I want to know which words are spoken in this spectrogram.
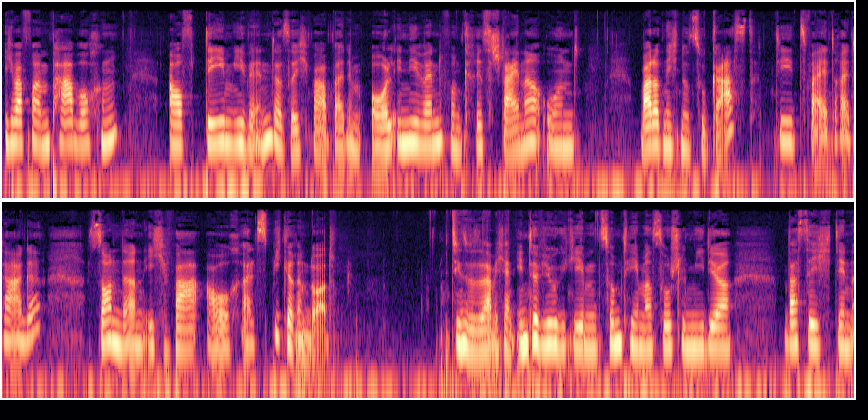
ich war vor ein paar Wochen auf dem Event, also ich war bei dem All-In-Event von Chris Steiner und war dort nicht nur zu Gast die zwei, drei Tage, sondern ich war auch als Speakerin dort. Beziehungsweise habe ich ein Interview gegeben zum Thema Social Media, was ich den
